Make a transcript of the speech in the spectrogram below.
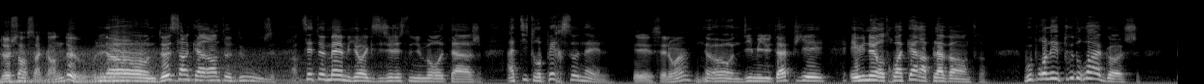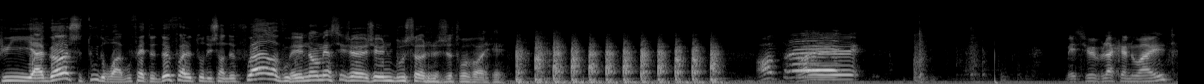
252, vous voulez dire Non, 242. C'est eux-mêmes qui ont exigé ce numérotage, à titre personnel. Et c'est loin Non, 10 minutes à pied et une heure trois quarts à plat ventre. Vous prenez tout droit à gauche, puis à gauche tout droit. Vous faites deux fois le tour du champ de foire, vous... Mais non, merci, j'ai une boussole, je trouverai. Entrez Messieurs Black and White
